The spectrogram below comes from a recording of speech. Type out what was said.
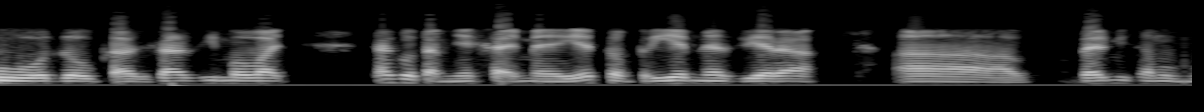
úvodzovkách zazimovať, tak ho tam nechajme. Je to príjemné zviera a veľmi sa mu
